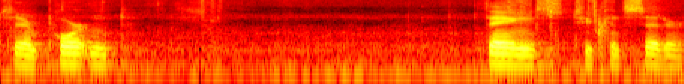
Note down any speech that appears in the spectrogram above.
These are important things to consider.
